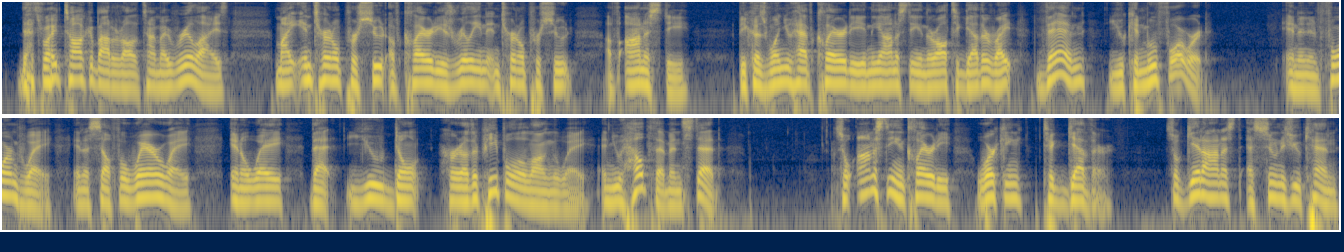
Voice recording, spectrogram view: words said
That's why I talk about it all the time. I realize my internal pursuit of clarity is really an internal pursuit of honesty because when you have clarity and the honesty and they're all together, right? Then you can move forward in an informed way, in a self aware way, in a way that you don't hurt other people along the way and you help them instead. So, honesty and clarity working together. So get honest as soon as you can.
